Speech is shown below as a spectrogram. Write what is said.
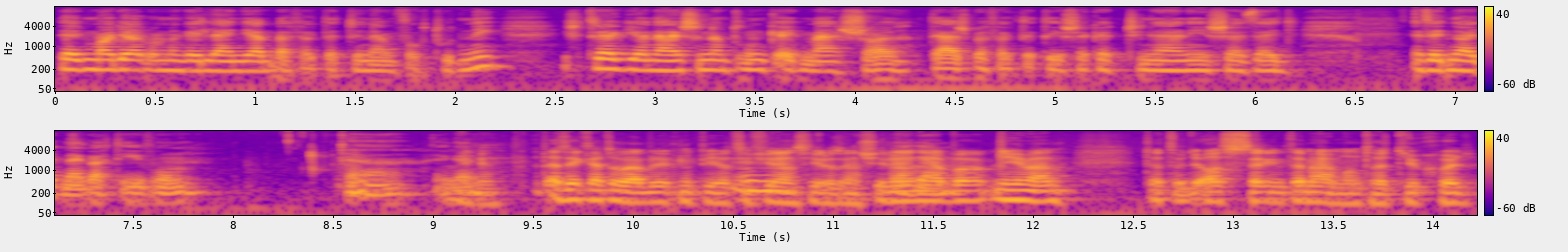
de egy magyarban meg egy lengyel befektető nem fog tudni, és regionálisan nem tudunk egymással társbefektetéseket csinálni, és ez egy, ez egy nagy negatívum. Uh, igen. igen. Hát ezért kell tovább lépni piaci uh-huh. finanszírozás irányába. Igen. Nyilván, tehát hogy azt szerintem elmondhatjuk, hogy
